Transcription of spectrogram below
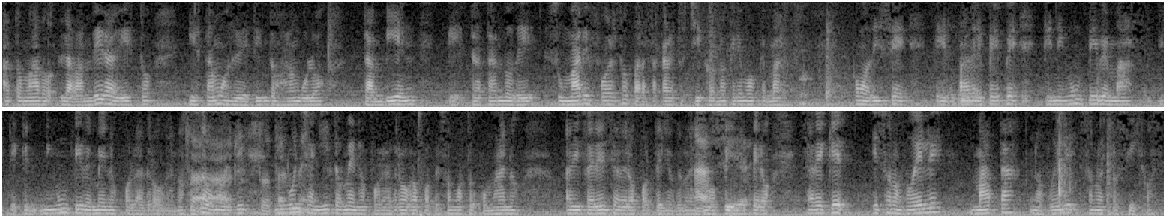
ha tomado la bandera de esto y estamos de distintos ángulos también eh, tratando de sumar esfuerzos para sacar a estos chicos. No queremos que más, como dice el padre Pepe, que ningún pibe más, este, que ningún pibe menos por la droga. Nosotros vamos a decir ningún changuito menos por la droga porque somos tucumanos, a diferencia de los porteños que no somos pibes. Pero, ¿sabe qué? Eso nos duele, mata, nos duele, son nuestros hijos.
